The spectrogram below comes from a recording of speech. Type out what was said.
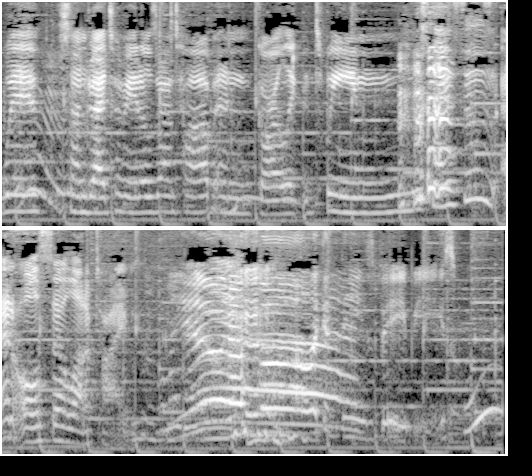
with mm. sun-dried tomatoes on top and garlic between the slices, and also a lot of thyme. Mm-hmm. Beautiful! Look at these babies. Woo.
